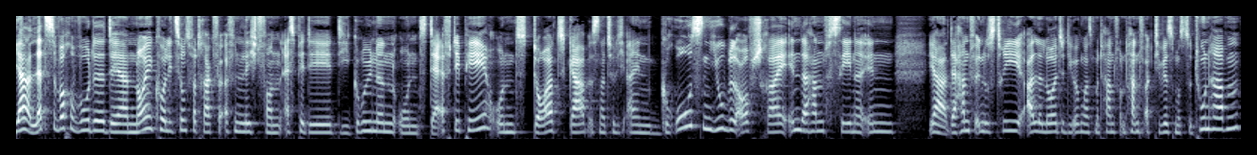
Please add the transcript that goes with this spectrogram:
Ja, letzte Woche wurde der neue Koalitionsvertrag veröffentlicht von SPD, die Grünen und der FDP. Und dort gab es natürlich einen großen Jubelaufschrei in der Hanfszene, in ja, der Hanfindustrie, alle Leute, die irgendwas mit Hanf und Hanfaktivismus zu tun haben.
